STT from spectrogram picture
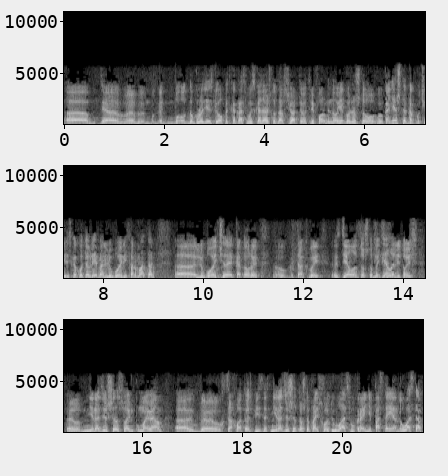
э, э, э, ну, грузинский опыт, как раз вы сказали, что там все от реформы, но я говорю, что, конечно, как, через какое-то время любой реформатор, э, любой человек, который э, так бы сделал то, что мы делали, то есть э, не разрешил своим кумовям э, э, захватывать бизнес, не разрешил то, что происходит у вас в Украине постоянно. У вас там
